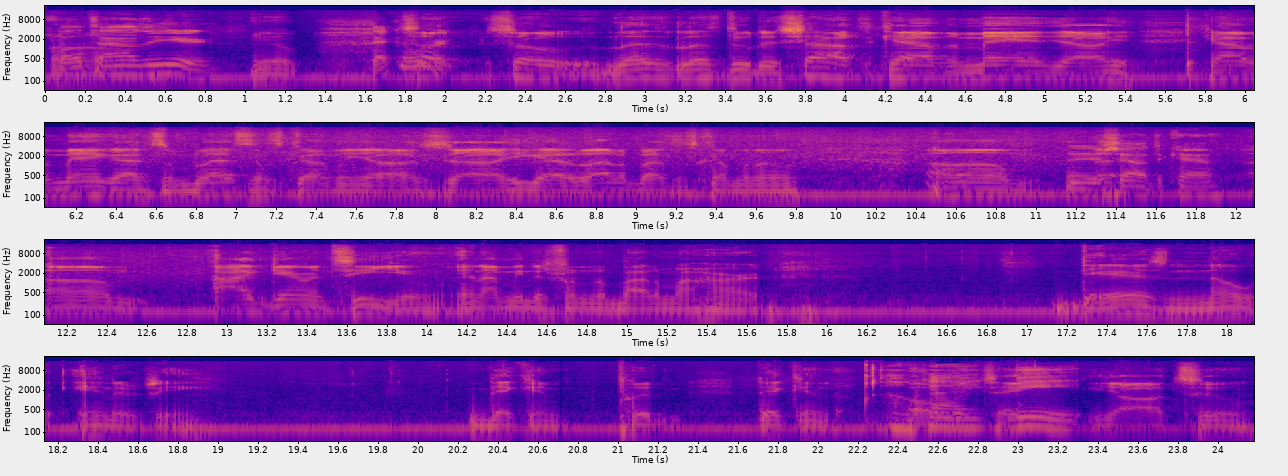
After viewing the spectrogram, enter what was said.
four uh-huh. times a year. Yep. That could so, work. So let's let's do this. Shout out to Calvin Man, y'all. He, Calvin Man got some blessings coming, y'all. So, he got a lot of blessings coming on. Um, Yeah, shout out to Cal. um, I guarantee you, and I mean this from the bottom of my heart, there's no energy that can put that can Okay, overtake big. y'all two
